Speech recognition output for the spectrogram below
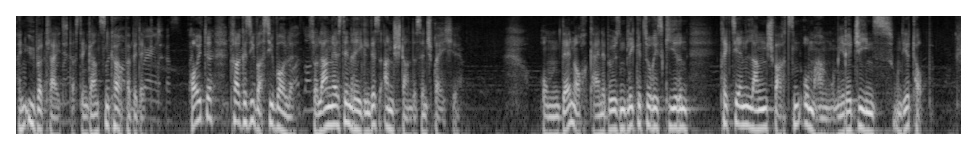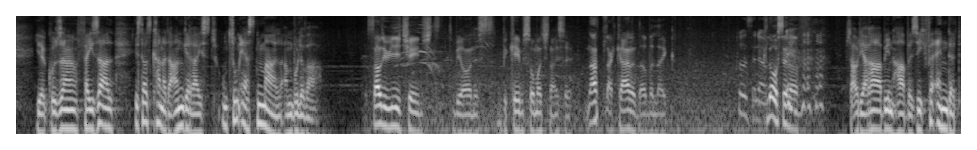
ein Überkleid, das den ganzen Körper bedeckt. Heute trage sie, was sie wolle, solange es den Regeln des Anstandes entspräche. Um dennoch keine bösen Blicke zu riskieren, trägt sie einen langen schwarzen Umhang um ihre Jeans und ihr Top. Ihr Cousin Faisal ist aus Kanada angereist und zum ersten Mal am Boulevard. Saudi really changed, to be honest. It became so much nicer. Not like Canada, but like Close enough. close enough. Saudi-Arabien habe sich verändert.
